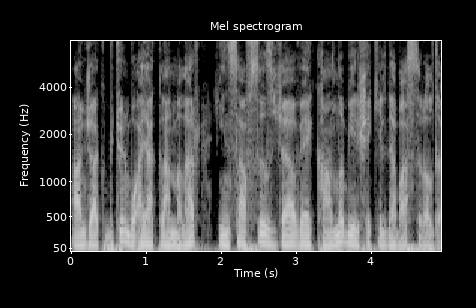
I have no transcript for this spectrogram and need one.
Ancak bütün bu ayaklanmalar insafsızca ve kanlı bir şekilde bastırıldı.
